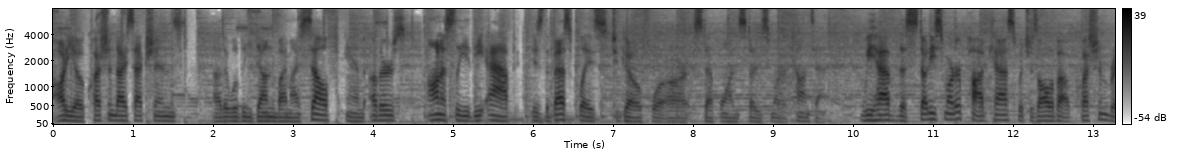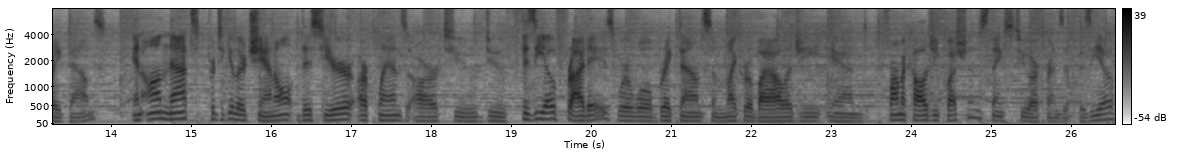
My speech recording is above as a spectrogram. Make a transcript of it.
audio question dissections uh, that will be done by myself and others. Honestly, the app is the best place to go for our Step 1 Study Smarter content. We have the Study Smarter podcast, which is all about question breakdowns. And on that particular channel this year, our plans are to do Physeo Fridays, where we'll break down some microbiology and pharmacology questions thanks to our friends at Physeo.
